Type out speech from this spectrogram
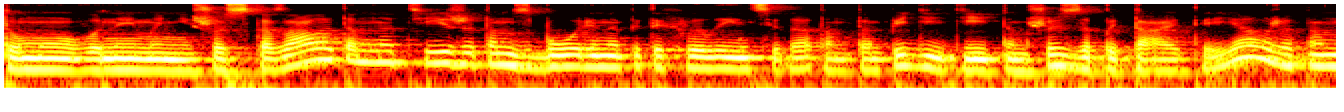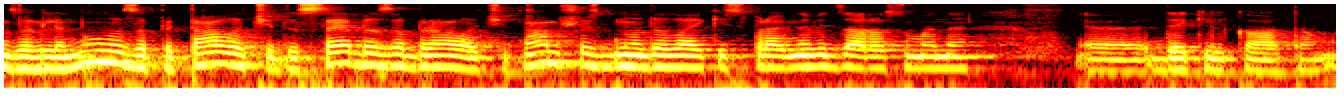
Тому вони мені щось сказали там на тій же там зборі на п'ятихвилинці, да, там, там підійдіть, там щось запитайте. І я вже там заглянула, запитала, чи до себе забрала, чи там щось надала якісь справи. Навіть зараз у мене е, декілька там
